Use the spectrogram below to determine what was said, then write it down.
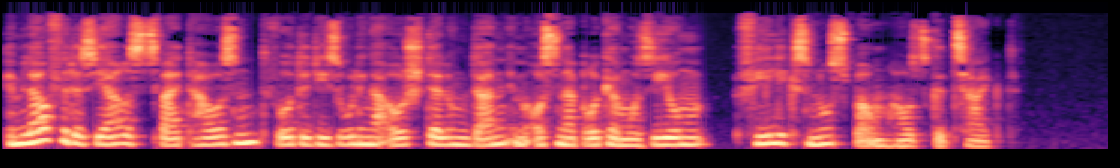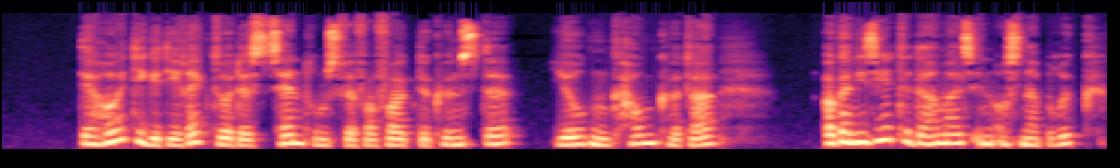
Im Laufe des Jahres 2000 wurde die Solinger Ausstellung dann im Osnabrücker Museum Felix Nussbaumhaus gezeigt. Der heutige Direktor des Zentrums für verfolgte Künste, Jürgen Kaumkötter, organisierte damals in Osnabrück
